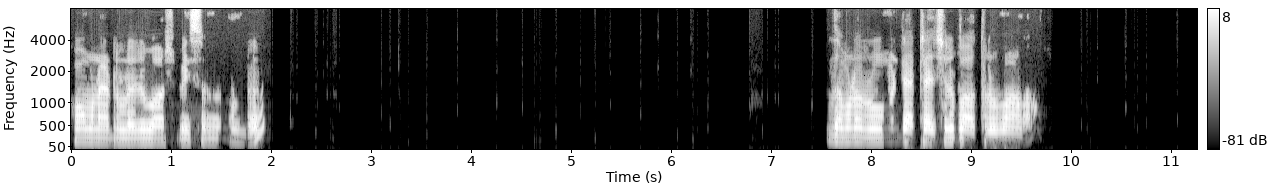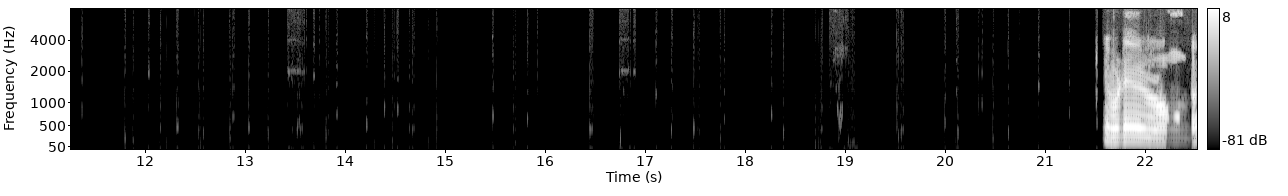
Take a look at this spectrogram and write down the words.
കോമൺ ആയിട്ടുള്ളൊരു വാഷ് ബേസ് ഉണ്ട്. നമ്മുടെ റൂമിന്റെ അറ്റാച്ച്ഡ് ബാത്റൂമാണ്. ഇവിടെ ഒരു റൂമുണ്ട്.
